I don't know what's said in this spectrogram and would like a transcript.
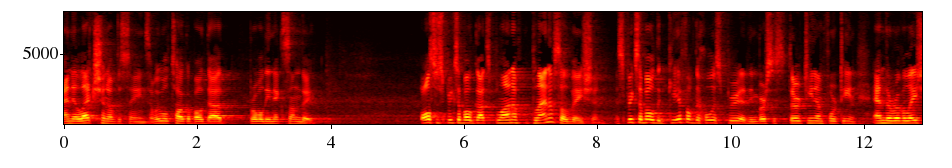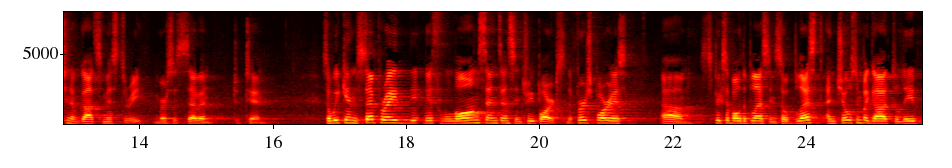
and election of the saints, and we will talk about that probably next Sunday. Also speaks about God's plan of, plan of salvation. It speaks about the gift of the Holy Spirit in verses 13 and 14, and the revelation of God's mystery, verses 7 to 10. So we can separate this long sentence in three parts. The first part is um, speaks about the blessing. So, blessed and chosen by God to live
